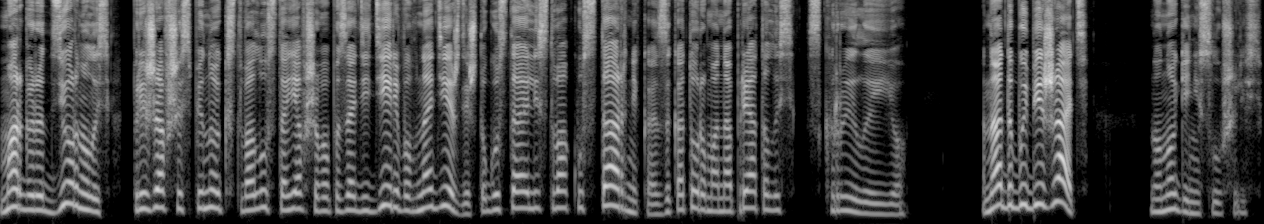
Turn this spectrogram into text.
Маргарет дернулась, прижавшись спиной к стволу стоявшего позади дерева в надежде, что густая листва кустарника, за которым она пряталась, скрыла ее. Надо бы бежать, но ноги не слушались.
